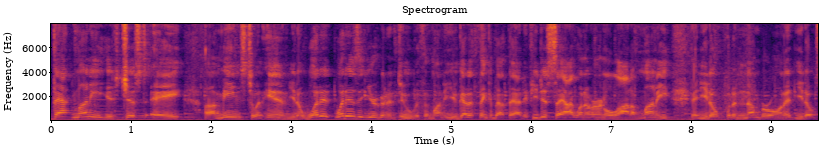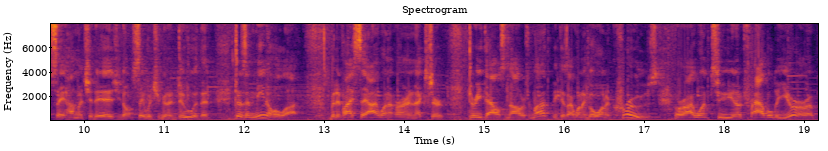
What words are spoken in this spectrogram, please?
that money is just a uh, means to an end. You know what it what is it you're going to do with the money? You got to think about that. If you just say I want to earn a lot of money and you don't put a number on it you don't say how much it is you don't say what you're going to do with it it doesn't mean a whole lot. But if I say I want to earn an extra $3,000 a month because I want to go on a cruise or I want to you know travel to Europe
